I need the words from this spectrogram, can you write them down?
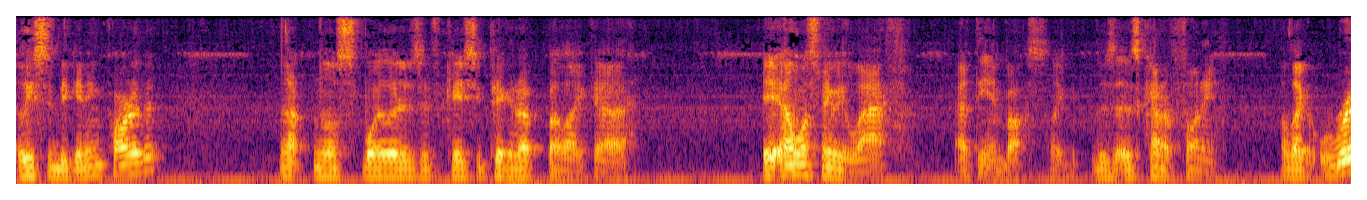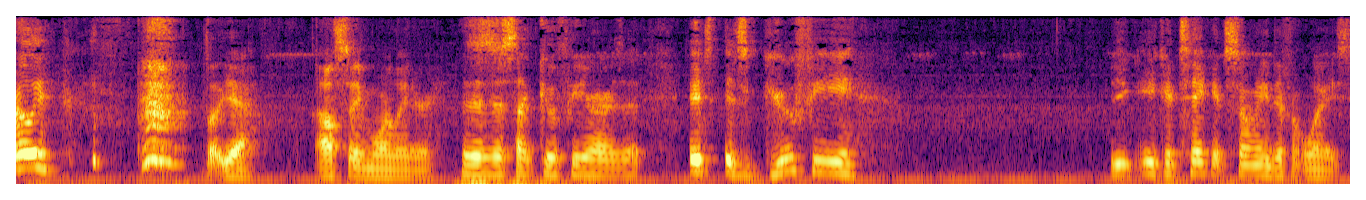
at least the beginning part of it. Not no spoilers in case you pick it up, but like, uh, it almost made me laugh at the end boss. Like, it was, it was kind of funny. I was like, really? but yeah, I'll say more later. Is it just like goofy or is it? It's it's goofy. You you could take it so many different ways.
